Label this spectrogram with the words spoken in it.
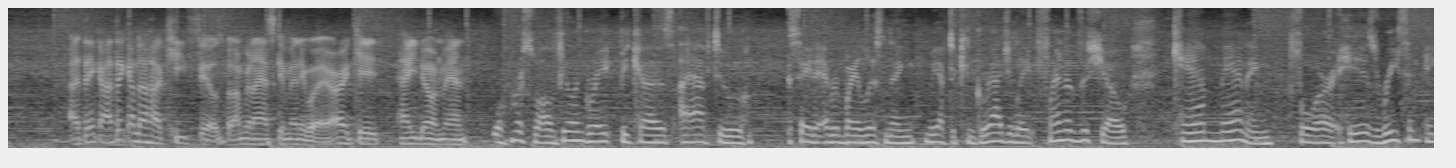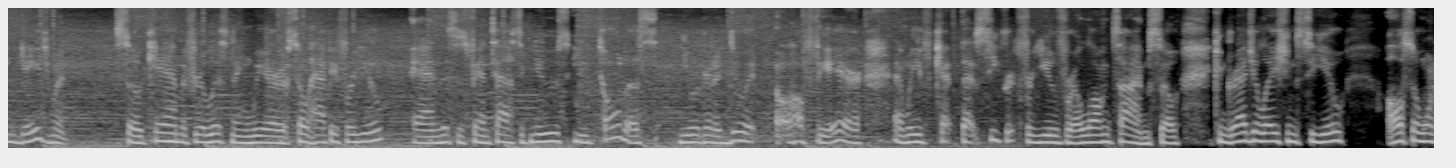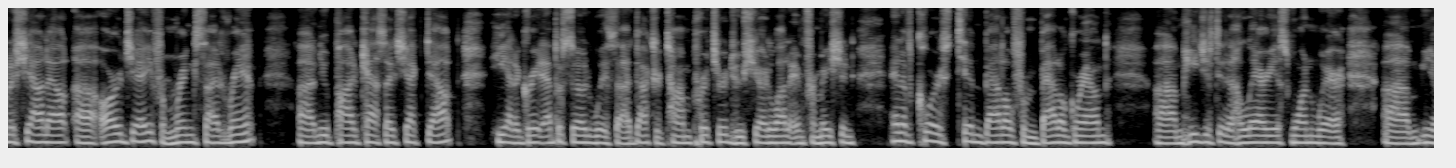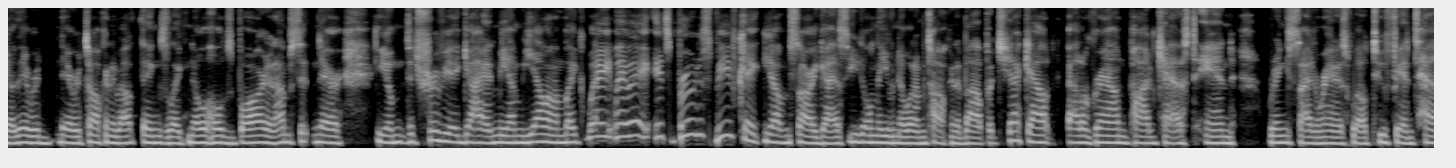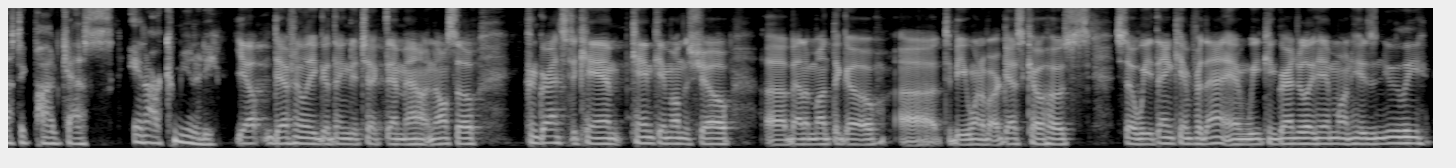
I think I think I know how Keith feels, but I'm gonna ask him anyway. All right, Keith, how you doing, man? Well, first of all, I'm feeling great because I have to say to everybody listening, we have to congratulate friend of the show, Cam Manning, for his recent engagement. So, Cam, if you're listening, we are so happy for you. And this is fantastic news. You told us you were going to do it off the air, and we've kept that secret for you for a long time. So, congratulations to you. Also, want to shout out uh, RJ from Ringside Rant, uh, new podcast I checked out. He had a great episode with uh, Dr. Tom Prichard, who shared a lot of information, and of course Tim Battle from Battleground. Um, he just did a hilarious one where, um, you know, they were they were talking about things like no holds barred, and I'm sitting there, you know, the trivia guy and me, I'm yelling, I'm like, wait, wait, wait, it's Brutus Beefcake. You know, I'm sorry, guys, you don't even know what I'm talking about, but check out Battleground podcast and Ringside Rant as well, two fantastic podcasts in our community. Yep, definitely a good thing to check them out, and also congrats to Cam. Cam came on the show uh, about a month ago uh, to be one of our guest co-hosts. So we thank him for that, and we congratulate him on his newly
